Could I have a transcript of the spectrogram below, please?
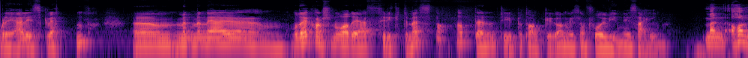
ble jeg litt skvetten. Ehm, men, men, jeg Og det er kanskje noe av det jeg frykter mest. da, At den type tankegang liksom får vind i seilene. Men han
